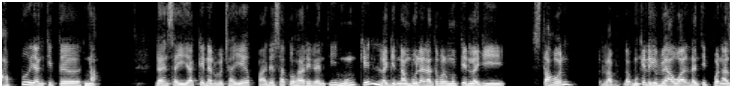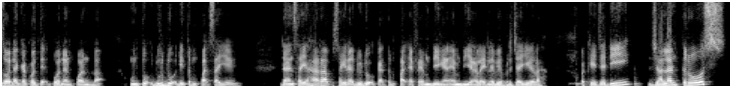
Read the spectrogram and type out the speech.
apa yang kita nak. Dan saya yakin dan percaya pada satu hari nanti mungkin lagi enam bulan ataupun mungkin lagi setahun mungkin lagi lebih awal nanti Puan Azwan akan kontak Tuan dan Puan pula untuk duduk di tempat saya dan saya harap saya nak duduk kat tempat FMD dengan MD yang lain lebih berjaya lah. Okey, jadi jalan terus.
